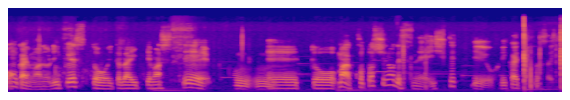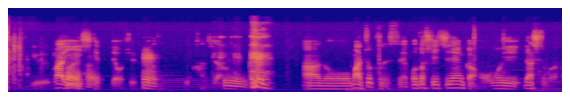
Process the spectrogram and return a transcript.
今回もあのリクエストをいただいてまして、うんうん。えーっと、まあ、今年のですね、意思決定を振り返ってくださいっていう、まあ、いい意はいはい思決定を教えてくださいっていう感じなので、うん。あの、まあ、ちょっとですね、今年1年間を思い出してもらっ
